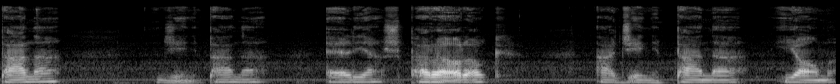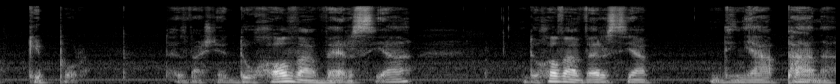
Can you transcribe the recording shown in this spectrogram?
Pana, Dzień Pana, Eliasz, prorok, a Dzień Pana, Jom Kippur. To jest właśnie duchowa wersja, duchowa wersja Dnia Pana,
